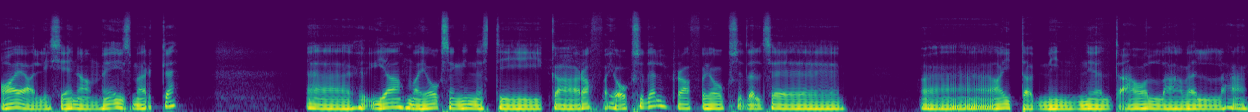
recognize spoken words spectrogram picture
ajalisi enam eesmärke. Jah, ma jooksen kindlasti ka rahvajooksudel, rahvajooksudel see Äh, aitab mind nii-öelda olla veel äh,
